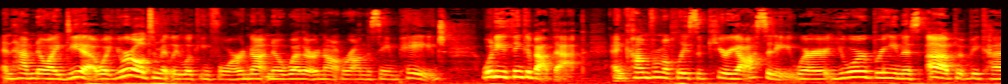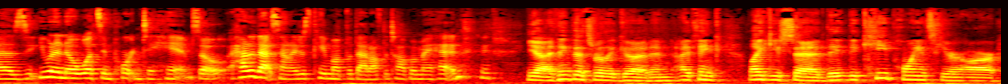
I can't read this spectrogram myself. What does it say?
and have no idea what you're ultimately looking for, not know whether or not we're on the same page. What do you think about that? And come from a place of curiosity where you're bringing this up because you want to know what's important to him. So, how did that sound? I just came up with that off the top of my head. yeah, I think that's really good. And I think, like you said, the, the key points here are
